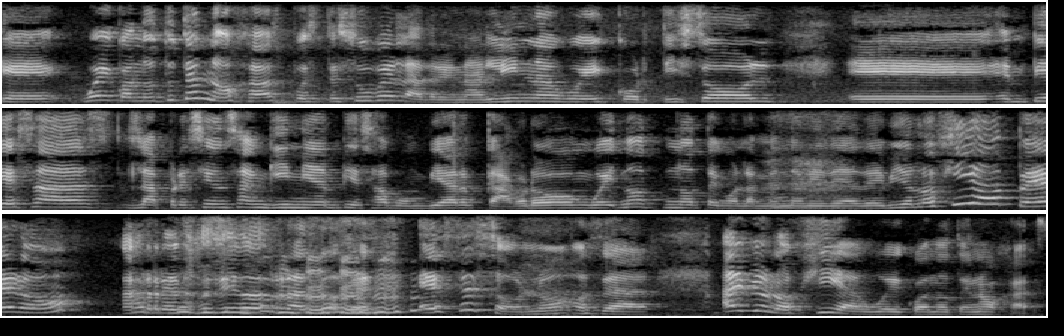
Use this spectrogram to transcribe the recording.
que, güey, cuando tú te enojas, pues te sube la adrenalina, güey, cortisol, eh, empiezas, la presión sanguínea empieza a bombear cabrón, güey. No, no tengo la menor idea de biología, pero a reducidos rasgos es, es eso, ¿no? O sea, hay biología, güey, cuando te enojas.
